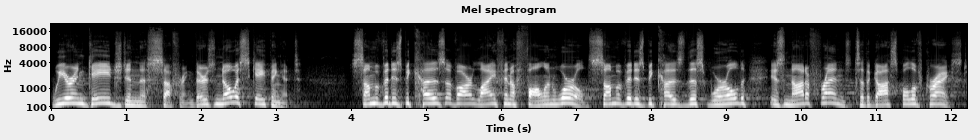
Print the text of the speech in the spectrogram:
We are engaged in this suffering. There's no escaping it. Some of it is because of our life in a fallen world. Some of it is because this world is not a friend to the gospel of Christ.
